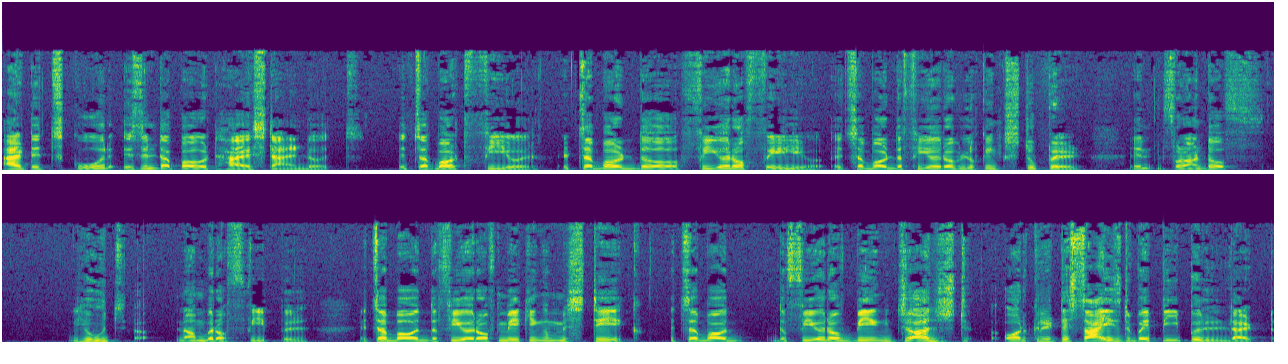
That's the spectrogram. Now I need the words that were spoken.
at its core isn't about high standards. It's about fear. It's about the fear of failure. It's about the fear of looking stupid in front of huge number of people. It's about the fear of making a mistake. It's about the fear of being judged or criticized by people that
